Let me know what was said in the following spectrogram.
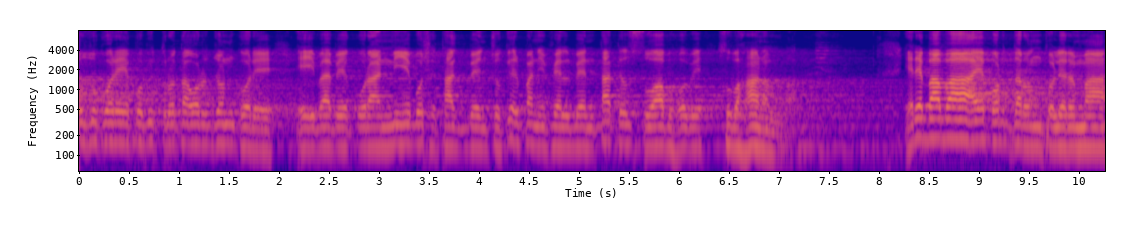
অজু করে, পবিত্রতা অর্জন করে, এইভাবে কোরআন নিয়ে বসে থাকবেন, চোখের পানি ফেলবেন, তাতেও সোয়াব হবে। সুবাহান আল্লাহ এরে বাবা, এ পর্দার অন্তলের মা,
